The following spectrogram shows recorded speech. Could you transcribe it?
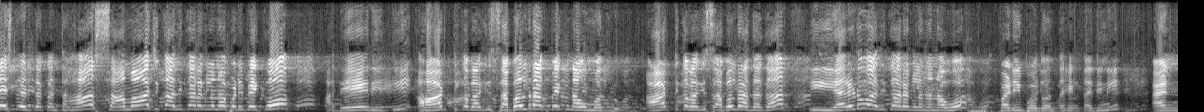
ದೇಶದಲ್ಲಿ ಇರ್ತಕ್ಕಂತಹ ಸಾಮಾಜಿಕ ಅಧಿಕಾರಗಳನ್ನ ಪಡಿಬೇಕು. ಅದೇ ರೀತಿ ಆರ್ಥಿಕವಾಗಿ ಸಬಲರಾಗ್ಬೇಕು ನಾವು ಮೊದಲು. ಆರ್ಥಿಕವಾಗಿ ಸಬಲರಾದಾಗ ಈ ಎರಡೂ ಅಧಿಕಾರಗಳನ್ನ ನಾವು ಪಡಿಬಹುದು ಅಂತ ಹೇಳ್ತಾ ಇದ್ದೀನಿ. ಅಂಡ್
